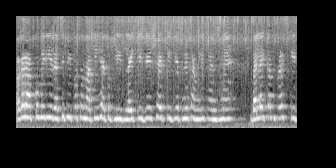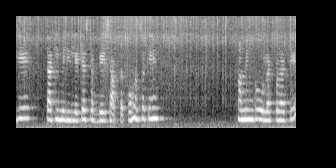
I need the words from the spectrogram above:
अगर आपको मेरी रेसिपी पसंद आती है तो प्लीज़ लाइक कीजिए शेयर कीजिए अपने फैमिली फ्रेंड्स में। बेल आइकन प्रेस कीजिए, ताकि मेरी लेटेस्ट अपडेट्स आप तक पहुँच सकें। हम इनको उलट पलट के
